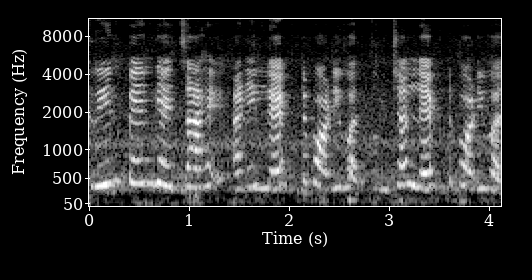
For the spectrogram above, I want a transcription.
ग्रीन पेन घ्यायचा आहे आणि लेफ्ट बॉडीवर तुमच्या लेफ्ट बॉडीवर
